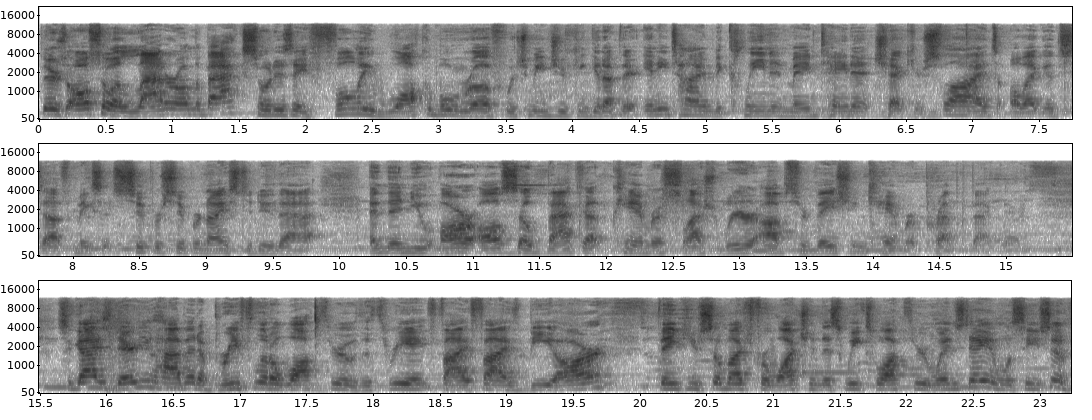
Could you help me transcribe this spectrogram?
There's also a ladder on the back, so it is a fully walkable roof, which means you can get up there anytime to clean and maintain it, check your slides, all that good stuff. Makes it super, super nice to do that. And then you are also backup camera slash rear observation camera prepped back there. So guys, there you have it, a brief little walkthrough of the 3855BR. Thank you so much for watching this week's Walkthrough Wednesday, and we'll see you soon.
